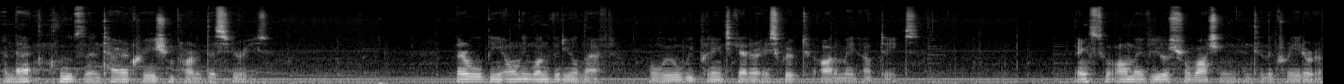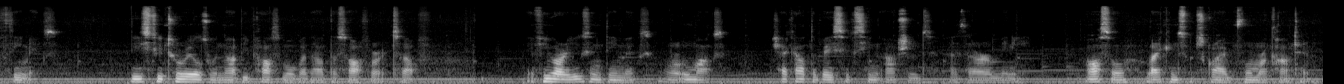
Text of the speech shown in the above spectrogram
And that concludes the entire creation part of this series. There will be only one video left, where we will be putting together a script to automate updates. Thanks to all my viewers for watching and to the creator of Themix. These tutorials would not be possible without the software itself. If you are using Themix or Oomox, check out the base 16 options as there are many. Also, like and subscribe for more content.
